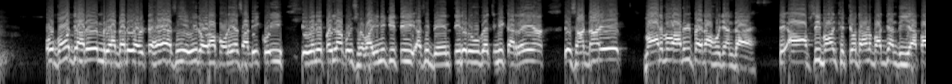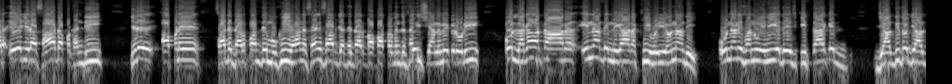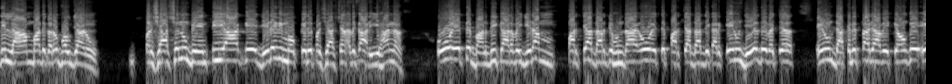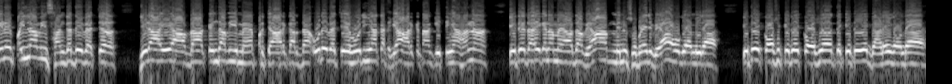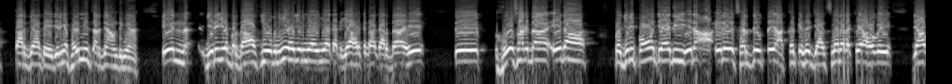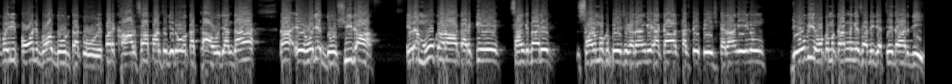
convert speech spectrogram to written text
ਉਹ ਬਹੁਤ ਜ਼ਿਆਦਾ ਮਰਿਆਦਾ ਦੇ ਉਲਟ ਹੈ। ਅਸੀਂ ਇਹੀ ਰੌਲਾ ਪਾਉਣੇ ਆ। ਸਾਡੀ ਕੋਈ ਕਿਸੇ ਨੇ ਪਹਿਲਾਂ ਕੋਈ ਸੁਣਵਾਈ ਨਹੀਂ ਕੀਤੀ। ਅਸੀਂ ਬੇਨਤੀ ਦੇ ਰੂਪ ਵਿੱਚ ਵੀ ਕਰ ਰਹੇ ਆ ਤੇ ਸਾਡਾ ਇਹ ਵਾਰ ਵਿਵਾਦ ਵੀ ਪੈਦਾ ਹੋ ਜਾਂਦਾ ਹੈ ਤੇ ਆਪਸੀ ਬਹੁਤ ਖਿੱਚੋਤਾਣ ਵੱਧ ਜਾਂਦੀ ਆ। ਪਰ ਇਹ ਜਿਹੜਾ ਸਾਧ ਦਾ ਪਖੰਡੀ ਜਿਹੜੇ ਆਪਣੇ ਸਾਡੇ ਦਲ ਪੰਥ ਦੇ ਮੁਖੀ ਹਨ, ਸਿੰਘ ਸਾਹਿਬ ਜਥੇਦਾਰ ਬਾਬਾ ਕੁਲਵਿੰਦਰ ਸਿੰਘ 96 ਕਰੋੜੀ, ਉਹ ਲਗਾਤਾਰ ਇਹਨਾਂ ਤੇ ਨਿਗਾਹ ਰੱਖੀ ਹੋਈ ਹੈ ਉਹਨਾਂ ਦੀ। ਉਹਨਾਂ ਨੇ ਸਾਨੂੰ ਇਹੀ ਆਦੇਸ਼ ਕੀਤਾ ਕਿ ਜਲਦੀ ਤੋਂ ਜਲਦੀ ਲਾਮਬੰਦ ਕਰੋ ਫੌਜਾਂ ਨੂੰ। ਪ੍ਰਸ਼ਾਸਨ ਨੂੰ ਬੇਨਤੀ ਆ ਕਿ ਜਿਹੜੇ ਵੀ ਮੌਕੇ ਦੇ ਪ੍ਰਸ਼ਾਸਨ ਅਧਿਕਾਰੀ ਹਨ, ਉਹ ਇਹ ਤੇ ਬਣਦੀ ਕਾਰਵਾਈ, ਜਿਹੜਾ ਪਰਚਾ ਦਰਜ ਹੁੰਦਾ ਹੈ, ਉਹ ਇਹ ਤੇ ਪਰਚਾ ਦਰਜ ਕਰਕੇ ਇਹਨੂੰ ਜੇਲ੍ਹ ਦੇ ਵਿੱਚ ਇਹਨੂੰ ਡੱਕ ਦਿੱਤਾ ਜਾਵੇ, ਕਿਉਂਕਿ ਇਹਨੇ ਪਹਿਲਾਂ ਵੀ ਸੰਗਤ ਦੇ ਵਿੱਚ ਜਿਹੜਾ ਇਹ ਆਪਦਾ ਕਹਿੰਦਾ ਵੀ ਮੈਂ ਪ੍ਰਚਾਰ ਕਰਦਾ, ਉਹਦੇ ਵਿੱਚ ਇਹੋ ਜੀਆਂ ਘਟੀਆ ਹਰਕਤਾਂ ਕੀਤੀਆਂ ਹਨ। ਕਿਤੇ ਤਾਂ ਇਹ ਕਹਿੰਦਾ ਮੈਂ ਆਪਦਾ ਵਿਆਹ, ਮੈਨੂੰ ਸੁਪਨੇ 'ਚ ਵਿਆਹ ਹੋ ਗਿਆ ਮੇਰਾ, ਕਿਤੇ ਕੁਛ ਕਿਤੇ ਕੁਛ ਤੇ ਕਿਤੇ ਇਹ ਗਾਣੇ ਗਾਉਂਦਾ। ਤਰਜ਼ਾਂ ਤੇ, ਜਿਹੜੀਆਂ ਫਿਲਮੀ ਤਰਜ਼ਾਂ ਹੁੰਦੀਆਂ, ਇਹ ਜਿਹੜੀ ਇਹ ਬਰਦਾਸ਼ਤਯੋਗ ਨਹੀਂ, ਇਹ ਜਿਹੜੀਆਂ ਇਹਦੀਆਂ ਘਟੀਆ ਹਰਕਤਾਂ ਕਰਦਾ ਇਹ, ਤੇ ਹੋ ਸਕਦਾ ਇਹਦਾ ਜਿਹੜੀ ਪਹੁੰਚ ਹੈ ਇਹਦੀ, ਇਹਦਾ, ਇਹਦੇ ਸਿਰ ਦੇ ਉੱਤੇ ਹੱਥ ਕਿਸੇ ਏਜੰਸੀਆਂ ਨੇ ਰੱਖਿਆ ਹੋਵੇ, ਜਾਂ ਕੋਈ ਦੀ ਪਹੁੰਚ ਬਹੁਤ ਦੂਰ ਤੱਕ ਹੋਵੇ, ਪਰ ਖਾਲਸਾ ਪੰਥ ਜਦੋਂ ਇਕੱਠਾ ਹੋ ਜਾਂਦਾ, ਤਾਂ ਇਹੋ ਜਿਹੇ ਦੋਸ਼ੀ ਦਾ ਇਹਦਾ ਮੂੰਹ ਕਾਲਾ ਕਰਕੇ ਸੰਗਤਾਂ ਦੇ ਸਨਮੁਖ ਪੇਸ਼ ਕਰਾਂਗੇ, ਅਕਾਲ ਤਖਤ ਤੇ ਪੇਸ਼ ਕਰਾਂਗੇ ਇਹਨੂੰ, ਜੋ ਵੀ ਹੁਕਮ ਕਰਨਗੇ ਸਾਡੇ ਜਥੇਦਾਰ ਜੀ।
